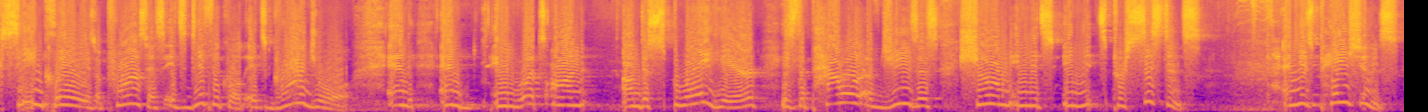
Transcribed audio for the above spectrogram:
Seeing clearly is a process. It's difficult. It's gradual. And, and, and what's on on display here is the power of Jesus shown in its, in its persistence and his patience.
